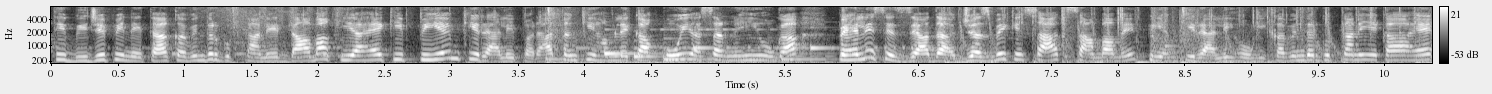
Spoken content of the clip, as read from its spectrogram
साथ ही बीजेपी नेता कविंद्र गुप्ता ने दावा किया है कि पीएम की रैली पर आतंकी हमले का कोई असर नहीं होगा। पहले से ज़्यादा जज्बे के साथ सांबा में पीएम की रैली होगी। कविंद्र गुप्ता ने यह कहा है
